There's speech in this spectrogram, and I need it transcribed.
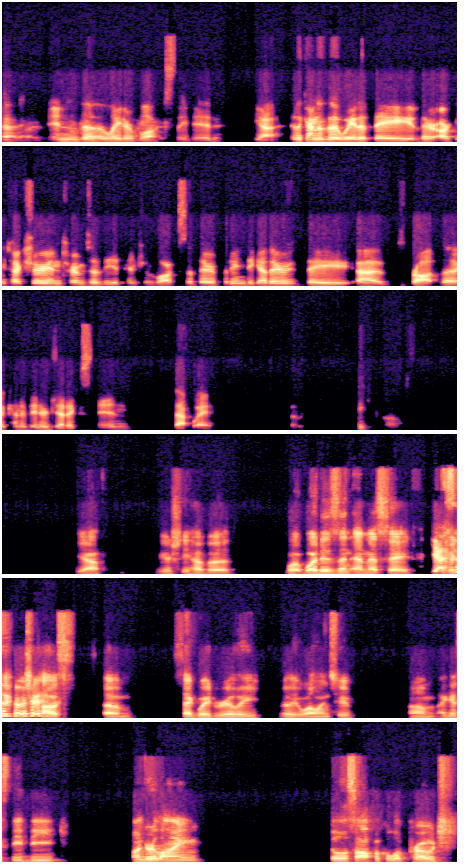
yeah, in the later blocks they did. Yeah, the kind of the way that they their architecture in terms of the attention blocks that they're putting together, they uh, brought the kind of energetics in that way. Yeah, we actually have a what what is an MSA? Yeah, which, which Klaus um, segued really really well into um, I guess the the underlying philosophical approach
